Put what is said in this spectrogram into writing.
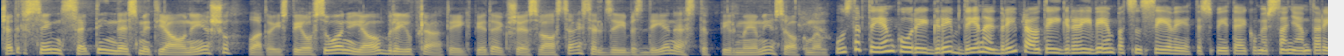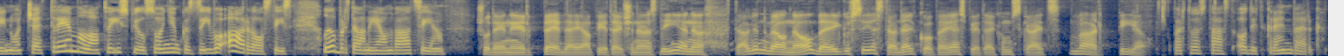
470 jauniešu Latvijas pilsoņu jau brīvprātīgi pieteikušies valsts aizsardzības dienesta pirmajam iesaukumam. Un starp tiem, kuri grib dienēt brīvprātīgi, ir arī 11 sievietes. Pieteikumi ir saņemti arī no četriem Latvijas pilsoņiem, kas dzīvo ārvalstīs – Lielbritānijā un Vācijā. Šodien ir pēdējā pieteikšanās diena. Tā gan vēl nav beigusies, tādēļ kopējais pieteikumu skaits var pieaugt. Par to stāsta Odita Krenberga.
